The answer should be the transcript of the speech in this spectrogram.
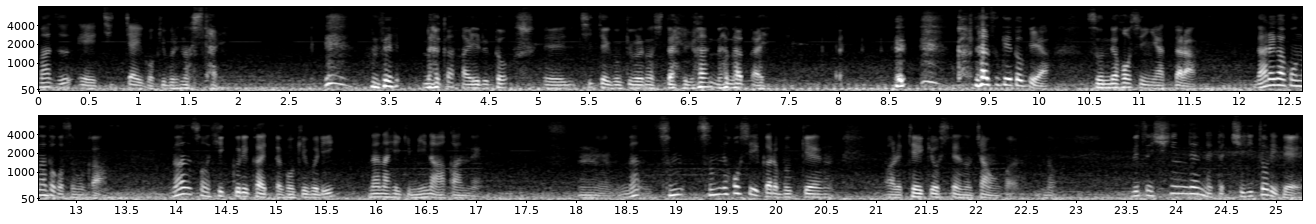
まず、えー、ちっちゃいゴキブリの死体。で、中入ると、えー、ちっちゃいゴキブリの死体が 7体。片付けとけや。住んでほしいんやったら。誰がこんなとこ住むか。なんでそのひっくり返ったゴキブリ7匹みんなあかんねん。うん、な住んでほしいから物件、あれ提供してんのちゃうんかよ。別に死んでんねんってちりとりで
